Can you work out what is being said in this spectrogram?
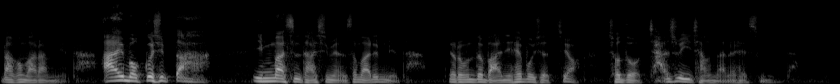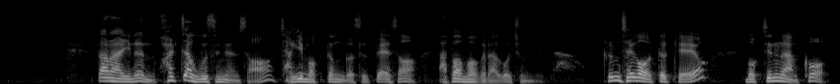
라고 말합니다. 아이 먹고 싶다 입맛을 다시면서 말입니다. 여러분도 많이 해보셨죠? 저도 자주 이 장난을 했습니다. 딸아이는 활짝 웃으면서 자기 먹던 것을 빼서 아빠 먹으라고 줍니다. 그럼 제가 어떻게 해요? 먹지는 않고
